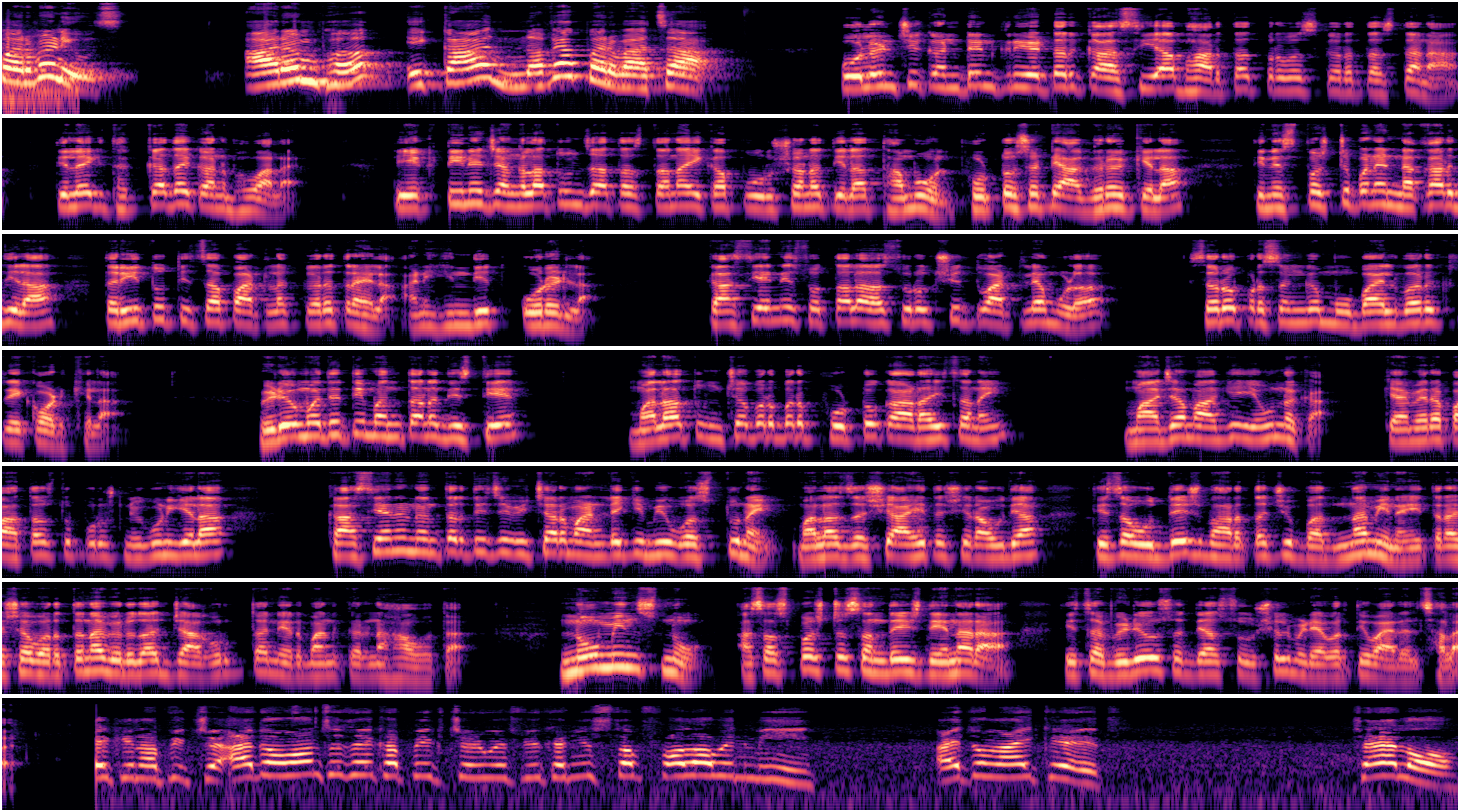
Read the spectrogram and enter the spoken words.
पर्व न्यूज. आरंभ एका नव्या पर्वाचा. पोलंडची कंटेंट क्रिएटर कासिया भारतात प्रवास करत असताना तिला एक धक्कादायक अनुभव आलाय. ती एकटीने जंगलातून जात असताना एका पुरुषानं तिला थांबवून फोटोसाठी आग्रह केला. तिने स्पष्टपणे नकार दिला तरी तो तिचा पाठलाग करत राहिला आणि हिंदीत ओरडला. कासियाने स्वतःला असुरक्षित वाटल्यामुळं सर्व प्रसंग मोबाईलवर रेकॉर्ड केला. व्हिडिओमध्ये ती म्हणताना दिसते मला तुमच्याबरोबर फोटो काढायचा नाही. माझ्या मागे येऊ नका. कॅमेरा पाहताच तो पुरुष निघून गेला कासियाने नंतर तिचे विचार मांडले की मी वस्तू नाही मला जशी आहे तशी राहू द्या तिचा उद्देश भारताची बदनामी नाही तर अशा वर्तनाविरोधात जागरूकता निर्माण करणं हा होता नो मीन्स नो असा स्पष्ट संदेश देणारा तिचा व्हिडिओ सध्या सोशल मीडियावरती व्हायरल झालाय taking a picture. I don't want to take a picture with you. Can you stop following me? I don't like it. Cello.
